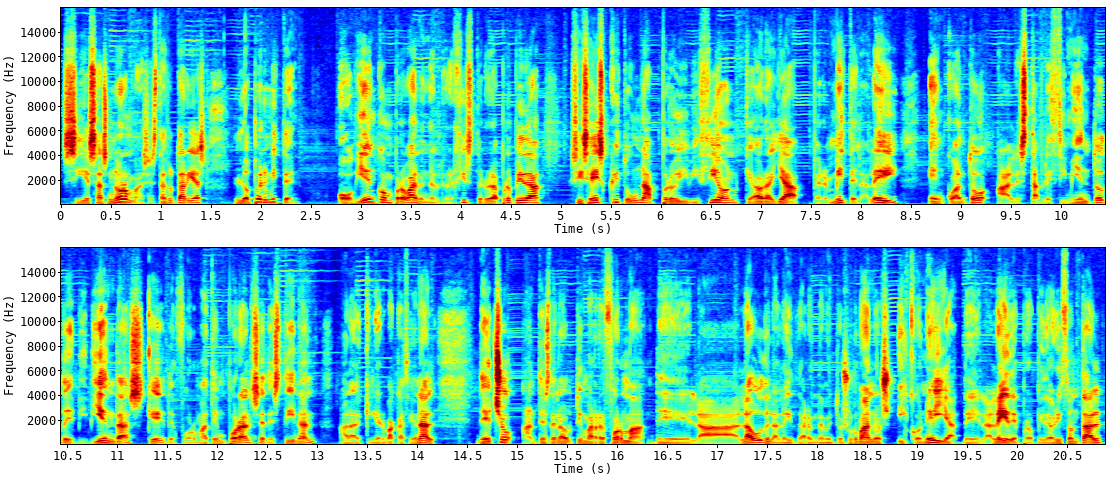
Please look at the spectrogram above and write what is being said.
si esas normas estatutarias lo permiten o bien comprobar en el registro de la propiedad si se ha inscrito una prohibición que ahora ya permite la ley en cuanto al establecimiento de viviendas que de forma temporal se destinan al alquiler vacacional. De hecho, antes de la última reforma de la LAU, de la Ley de Arrendamientos Urbanos, y con ella de la Ley de Propiedad Horizontal,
